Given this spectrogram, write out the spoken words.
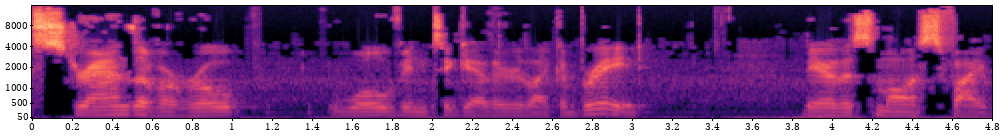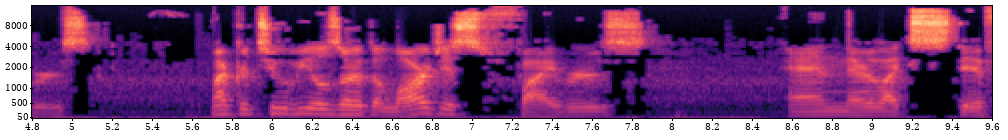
strands of a rope woven together like a braid. They are the smallest fibers. Microtubules are the largest fibers, and they're like stiff,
